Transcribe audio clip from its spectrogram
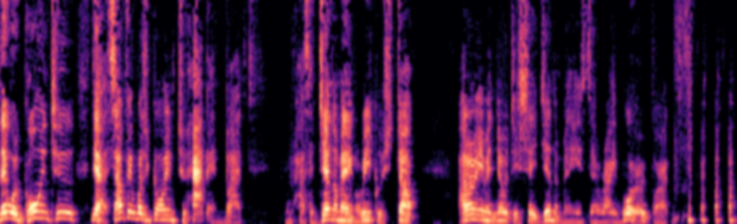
they were going to, yeah, something was going to happen, but as a gentleman, Riku stopped. I don't even know to say gentleman is the right word, but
